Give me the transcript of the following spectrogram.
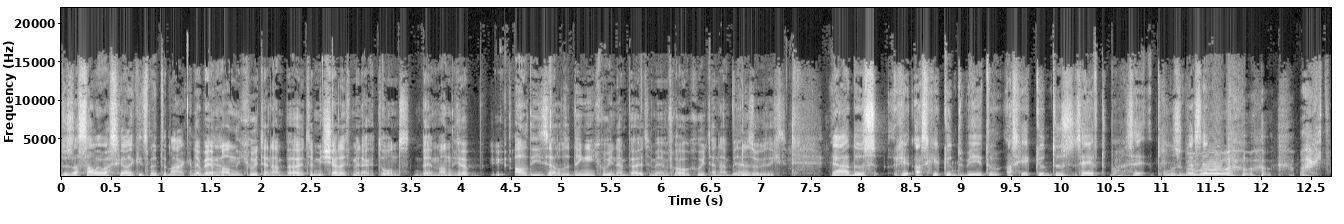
Dus dat zal er waarschijnlijk iets mee te maken Ja, bij hebben. een man groeit dat naar buiten. Michel heeft me dat getoond. Bij een man gaat al diezelfde dingen groeien naar buiten. Bij een vrouw groeit dat naar binnen, zo gezegd. Ja, dus als je kunt weten... Als je kunt dus... Zij heeft... wacht, zij- het onderzoek dat zij... Wow, wow, wow, Wacht.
